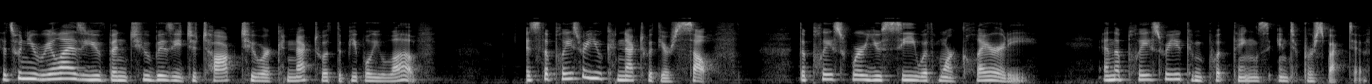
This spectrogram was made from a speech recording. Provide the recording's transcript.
It's when you realize you've been too busy to talk to or connect with the people you love. It's the place where you connect with yourself, the place where you see with more clarity, and the place where you can put things into perspective.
